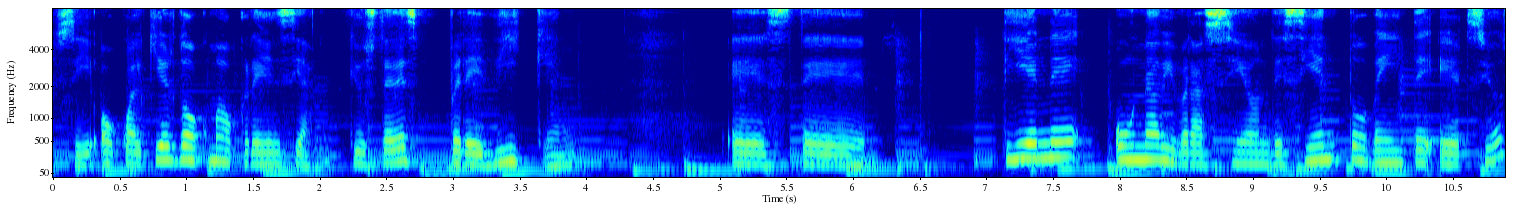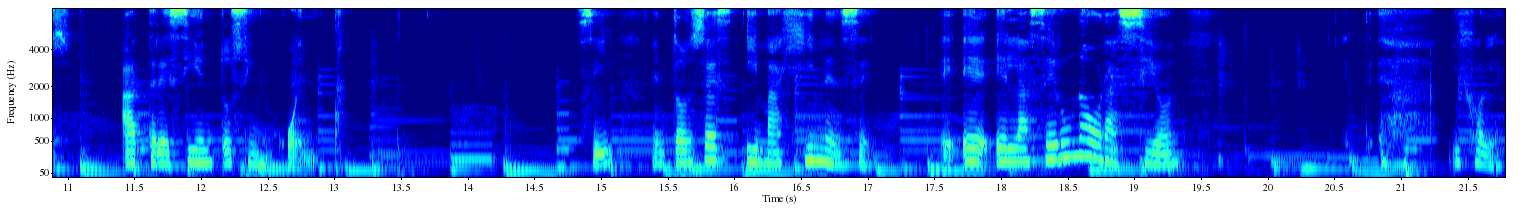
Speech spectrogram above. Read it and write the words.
¿sí? O cualquier dogma o creencia que ustedes prediquen, este, tiene una vibración de 120 hercios a 350. ¿Sí? Entonces, imagínense, e, e, el hacer una oración, híjole,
